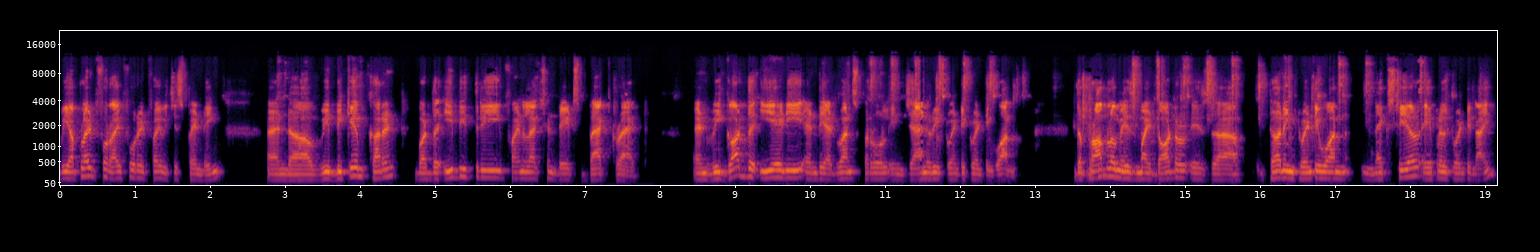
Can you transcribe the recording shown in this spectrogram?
we applied for I-485, which is pending, and uh, we became current, but the EB3 final action dates backtracked, and we got the EAD and the advance parole in January 2021. The problem is my daughter is uh, turning 21 next year, April 29,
